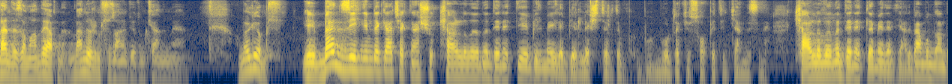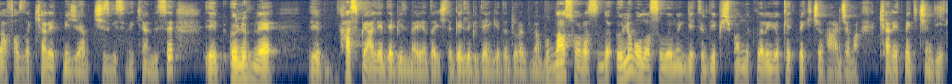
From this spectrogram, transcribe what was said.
Ben de zamanında yapmıyordum. Ben de ölümsüz zannediyordum kendimi yani. Ama ölüyormuşsun. E, Ben zihnimde gerçekten şu karlılığını denetleyebilmeyle birleştirdim bu- buradaki sohbetin kendisini. Karlılığını denetlemenin yani ben bundan daha fazla kar etmeyeceğim çizgisini kendisi e, ölümle hasbihal edebilme ya da işte belli bir dengede durabilme. Bundan sonrasında ölüm olasılığının getirdiği pişmanlıkları yok etmek için harcama, kar etmek için değil.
